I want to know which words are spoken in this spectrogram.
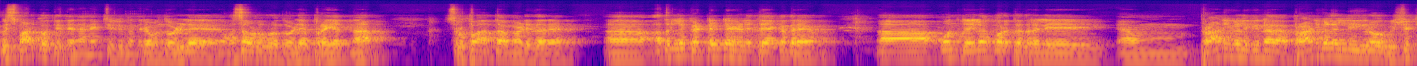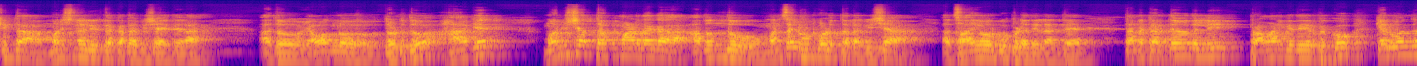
ಮಿಸ್ ಮಾಡ್ಕೋತಿದ್ದೆ ನಾನು ಆ್ಯಕ್ಚುಲಿ ಬಂದ್ರೆ ಒಂದು ಒಳ್ಳೆ ಹೊಸ ಹುಡುಗರು, ಒಂದು ಒಳ್ಳೆ ಪ್ರಯತ್ನ. ಸೃಪ ಅಂತ ಮಾಡಿದ್ದಾರೆ. ಅದರಲ್ಲೇ ಕಂಟೆಂಟೇ ಹೇಳುತ್ತೆ. ಆ ಒಂದು ಡೈಲಾಗ್ ಬರುತ್ತೆ ಅದರಲ್ಲಿ. ಪ್ರಾಣಿಗಳಿಗಿನ, ಪ್ರಾಣಿಗಳಲ್ಲಿ ಇರೋ ವಿಷಯಕ್ಕಿಂತ ಮನುಷ್ಯನಲ್ಲಿ ಇರ್ತಕ್ಕಂಥ ವಿಷಯ ಇದೆಯಲ್ಲ ಅದು ಯಾವಾಗಲೂ ದೊಡ್ಡದು. ಹಾಗೆ, ಮನುಷ್ಯ ತಪ್ಪು ಮಾಡಿದಾಗ ಅದೊಂದು ಮನಸ್ಸಲ್ಲಿ ಹುಟ್ಕೊಳ್ಳುತ್ತಲ್ಲ ವಿಷಯ. ಅದು ಸಾಯೋವರೆಗೂ ಬಿಡೋದಿಲ್ಲ ಅಂತೆ. ತನ್ನ ಕರ್ತವ್ಯದಲ್ಲಿ ಪ್ರಾಮಾಣಿಕತೆ ಇರಬೇಕು. ಕೆಲವೊಂದು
